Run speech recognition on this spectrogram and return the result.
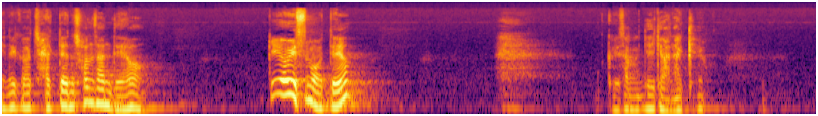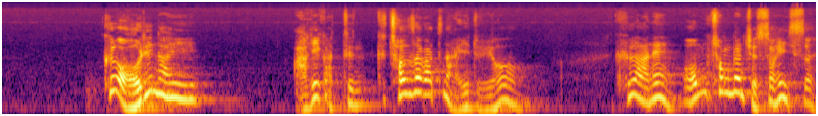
얘네가 잘 때는 천사인데요. 깨어 있으면 어때요? 그 이상 얘기 안 할게요. 그 어린 아이, 아기 같은 그 천사 같은 아이도요. 그 안에 엄청난 죄성이 있어요.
